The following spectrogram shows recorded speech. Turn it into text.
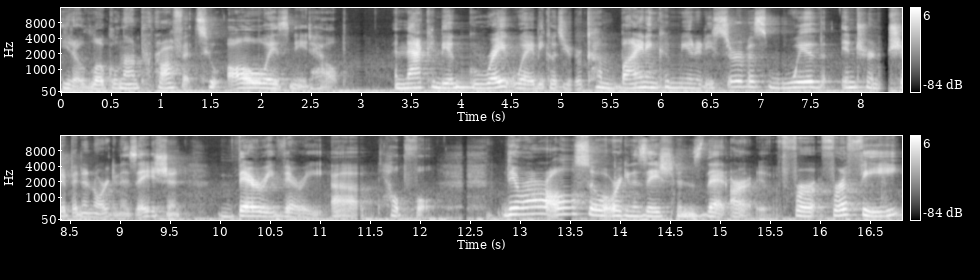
you know local nonprofits who always need help, and that can be a great way because you're combining community service with internship in an organization. Very very uh, helpful. There are also organizations that are for for a fee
